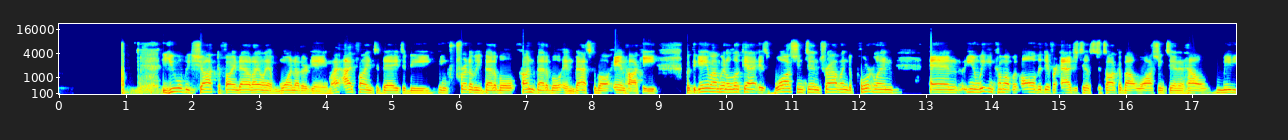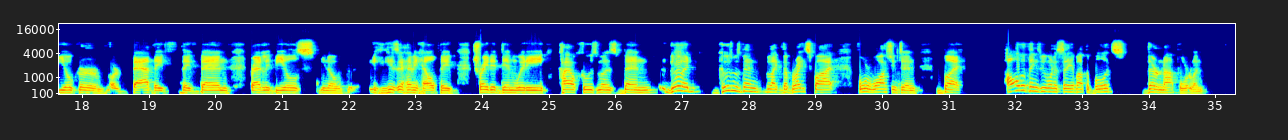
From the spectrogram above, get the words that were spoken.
You will be shocked to find out I only have one other game. I, I, find today to be incredibly bettable, unbettable in basketball and hockey. But the game I'm going to look at is Washington traveling to Portland. And you know we can come up with all the different adjectives to talk about Washington and how mediocre or, or bad they've they've been. Bradley Beal's, you know, he's having help. They've traded Dinwiddie. Kyle Kuzma's been good, Kuzma's been like the bright spot for Washington, but all the things we want to say about the Bullets, they're not Portland.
